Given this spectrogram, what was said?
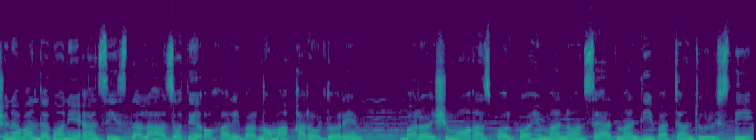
Шунавандагони азиз дар лаҳазоти охари барнома қарор дорем برای شما از بارگاه منان، صحتمندی و تندرستی،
